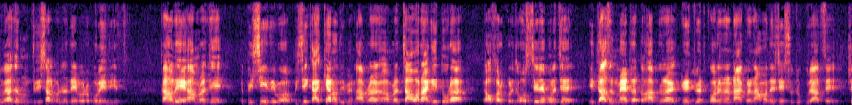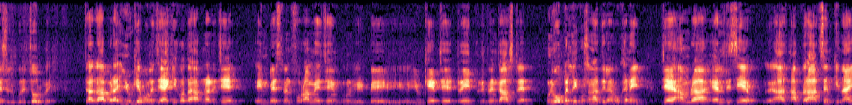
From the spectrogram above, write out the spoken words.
দু হাজার উনত্রিশ সাল পর্যন্ত এবারে বলেই দিয়েছে। তাহলে আমরা যে পিছিয়ে দিব, পিছিয়ে কেন দিবেন? আমরা আমরা চাওয়ার আগেই তো ওরা অফার করেছে। অস্ট্রেলিয়া বলেছে ইট ডাজেন্ট ম্যাটার তো আপনারা গ্র্যাজুয়েট করেন না না করেন, আমাদের যে সুযোগগুলো আছে সে সুযোগগুলো চলবে। তারা আপনারা ইউকে বলেছে, একই কথা, আপনার যে ইনভেস্টমেন্ট ফোরামে যে ইউকের যে ট্রেড রিপ্রেজেন্টেটিভ আসলেন, উনি ওপেনলি ঘোষণা দিলেন ওখানেই যে আমরা এলডিসি আপনারা আছেন কি নাই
